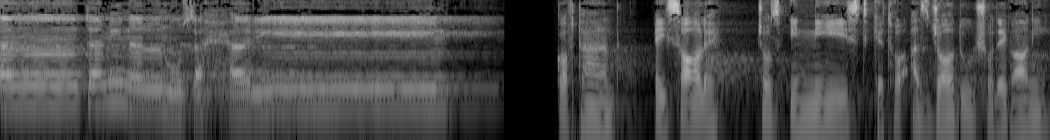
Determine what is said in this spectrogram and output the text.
انت من المسحرین گفتند ای صالح جز این نیست که تو از جادو شدگانی.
